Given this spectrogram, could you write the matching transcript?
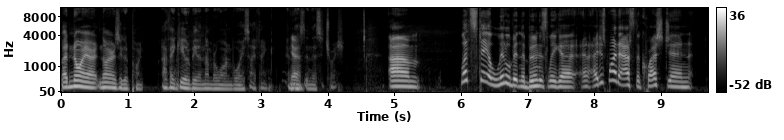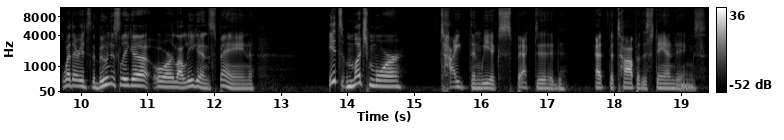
But Neuer, Neuer is a good point. I think he would be the number one voice. I think in yeah. this in this situation. Um, let's stay a little bit in the Bundesliga, and I just wanted to ask the question whether it's the Bundesliga or La Liga in Spain. It's much more tight than we expected at the top of the standings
